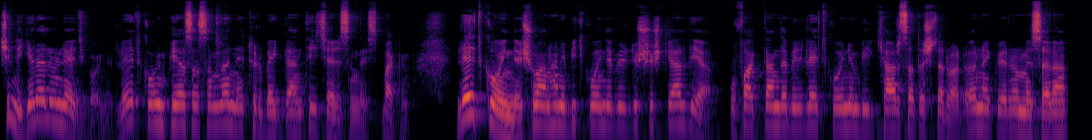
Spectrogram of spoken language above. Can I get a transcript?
Şimdi gelelim Litecoin'e. Litecoin piyasasında ne tür beklenti içerisindeyiz? Bakın Litecoin'de şu an hani Bitcoin'de bir düşüş geldi ya ufaktan da bir Litecoin'in bir kar satışları var. Örnek veriyorum mesela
